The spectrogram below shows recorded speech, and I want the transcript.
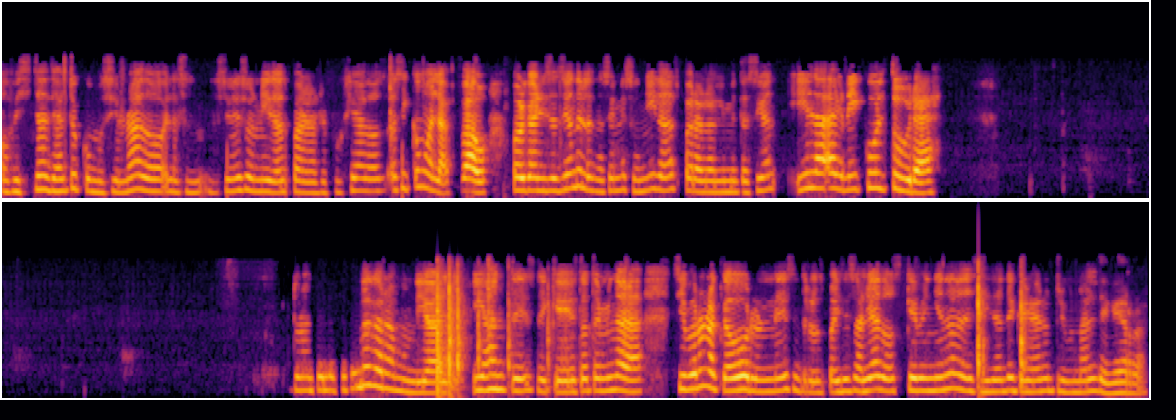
Oficina de Alto Comisionado de las Naciones Unidas para los Refugiados, así como la FAO, Organización de las Naciones Unidas para la Alimentación y la Agricultura. Durante la Segunda Guerra Mundial y antes de que esta terminara, se llevaron a cabo reuniones entre los países aliados que venían a la necesidad de crear un tribunal de guerra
